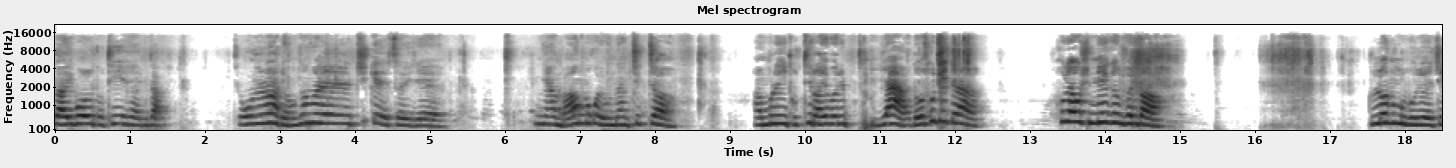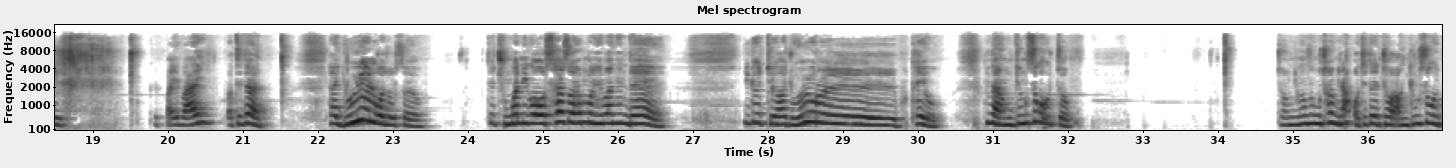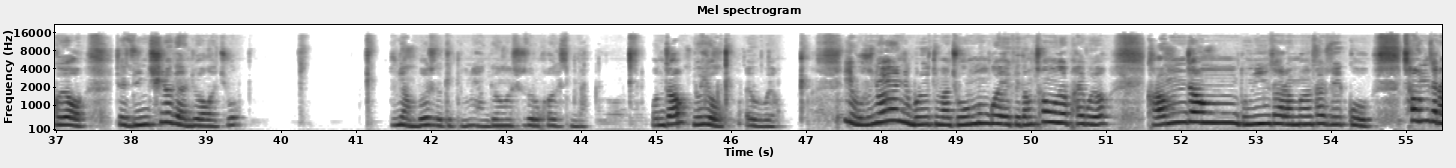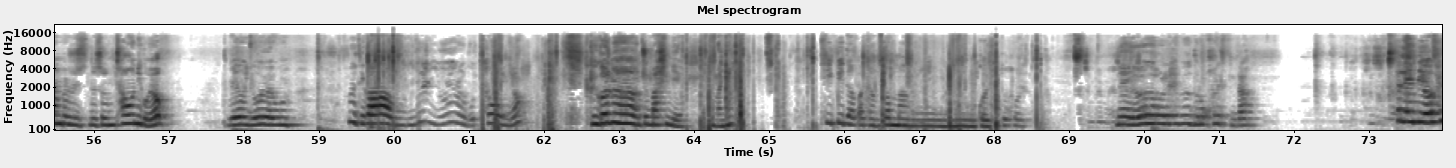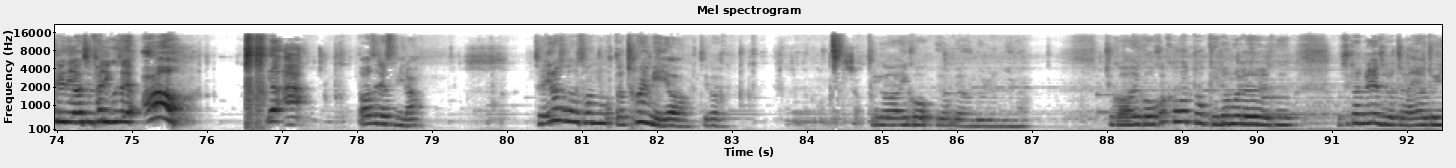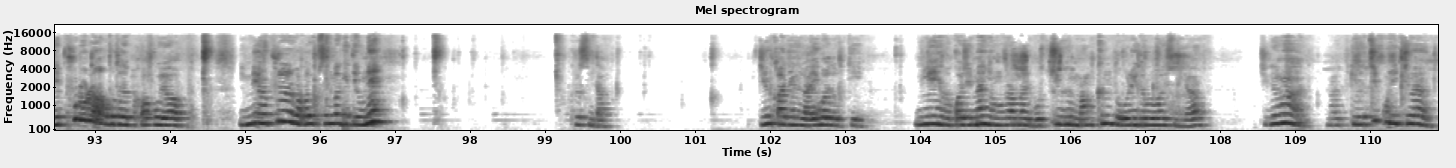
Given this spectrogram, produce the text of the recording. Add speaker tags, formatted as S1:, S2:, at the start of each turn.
S1: 라이벌 도티 해입니다. 제가 오늘은 영상을 찍게 됐어요, 이제. 그냥 마음 먹고 영상 찍자. 아무리 도티 라이벌이, 야, 너 소개해줘라. 소개하고 싶니? 그럼 저리가. 눌러놓은 거 보여줘야지. 그래, 바이바이. 어쨌든, 자, 요요를 가져왔어요. 제 중간 이거 사서 한번 해봤는데, 이게 제가 요요를 못해요. 근데 안경 쓰고 있죠. 저 안경 쓴거 처음이라? 어쨌든 저 안경 쓰고 있고요. 제 눈 시력이 안 좋아가지고. 눈이 안 보여서 이렇게 눈에 안경을 쓰도록 하겠습니다. 먼저, 요요. 아이고, 뭐야. 이게 무슨 요요인지 모르겠지만 좋은 문구에 개당 천 원을 팔고요. 감정 돈인 사람은 살 수 있고 차원인 사람은 살수 있는데 저는 차원이고요. 내가 요요 근데 제가 은근 요요를 못하거든요. 그거는 좀 아쉽네요. 잠깐만요. TV다가 잠깐만 걸지도 걸. 네 요요를 해보도록 하겠습니다. 살려야 돼요. 지금 살리고 있어요. 아! 야, 아! 떨어뜨렸습니다. 제가 일어서서 서는 것도 처음이에요. 제가 제가 이거 여기 안 눌렸나? 제가 이거 카카오톡 계정을 그 어떻게 하는지 알려드렸잖아요. 저 이제 프로라고 다 바꿨고요. 닉네임을 프로로 바꿀 생각이기 때문에 그렇습니다. 지금까지는 라이벌 닉네임 바꿔지만 영상을 못 찍은 만큼 더 올리도록 하겠습니다. 지금은 막 계속 찍고 있지만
